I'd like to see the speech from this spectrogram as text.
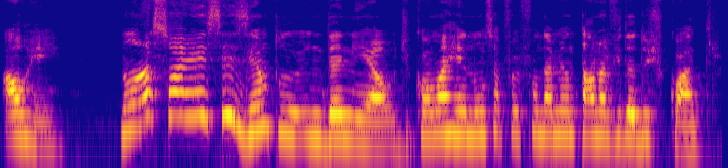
ao rei. Não há só esse exemplo em Daniel de como a renúncia foi fundamental na vida dos quatro.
